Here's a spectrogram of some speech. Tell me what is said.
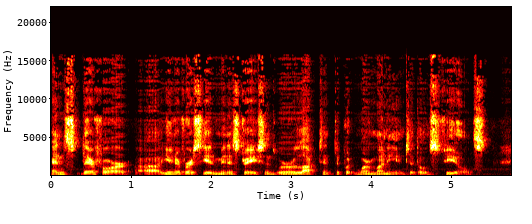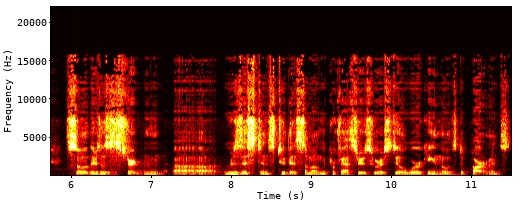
And therefore, uh, university administrations were reluctant to put more money into those fields. So there's a certain uh, resistance to this among the professors who are still working in those departments,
